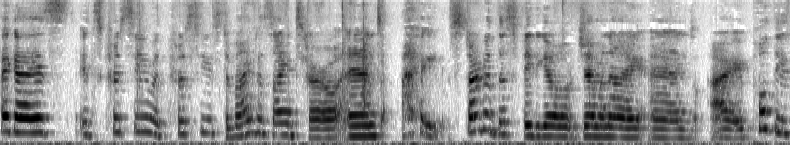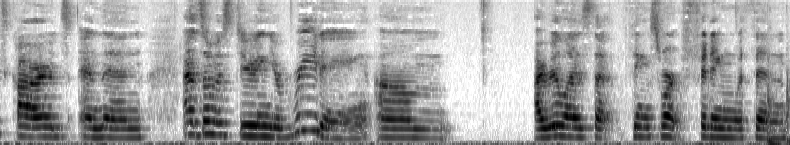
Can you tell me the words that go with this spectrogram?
Hi guys, it's Chrissie with Chrissie's Divine Design Tarot and I started this video, Gemini, and I pulled these cards and then as I was doing your reading, um, I realized that things weren't fitting within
